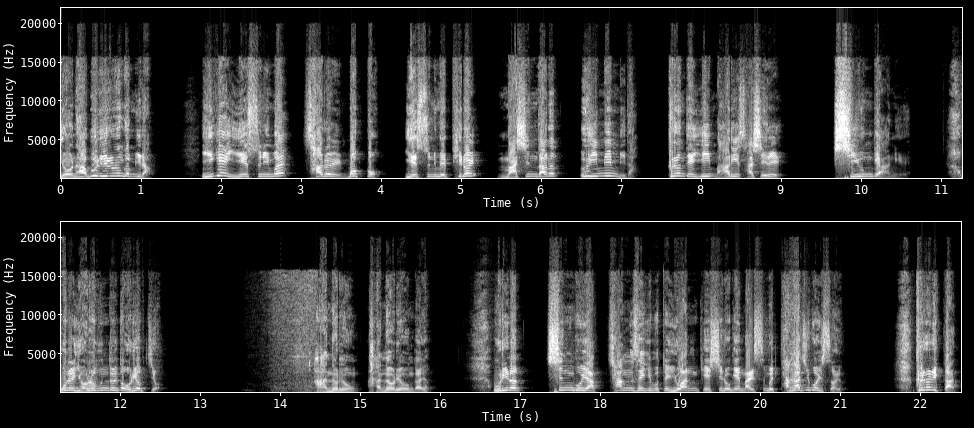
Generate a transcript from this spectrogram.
연합을 이루는 겁니다. 이게 예수님의 살을 먹고 예수님의 피를 마신다는 의미입니다. 그런데 이 말이 사실 쉬운 게 아니에요. 오늘 여러분들도 어렵죠? 안 어려운, 안 어려운가요? 우리는 신구약 창세기부터 요한계시록의 말씀을 다 가지고 있어요. 그러니까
